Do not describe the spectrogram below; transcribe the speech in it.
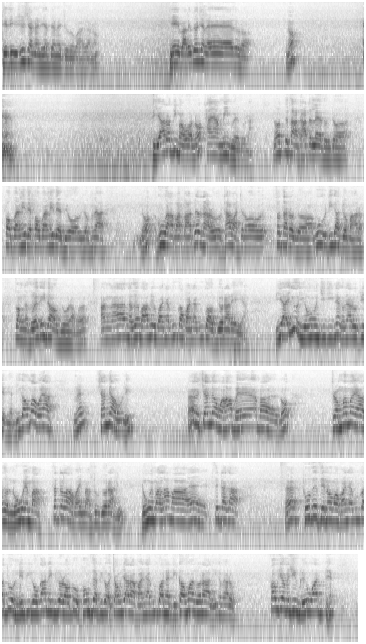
ဒီစီယူ channel လေးကပြန်လဲကြိုးဆိုပါဗျာနော်နေပါလေပြောချင်လဲဆိုတော့နော်ဒီရတော့ဒီမှာပေါ့နော်ထိုင်ရမိနွယ်ဆိုတာနော်တစ္ဆာဓာတ်တလဲဆိုပြီးတော့ပေါက်ပန်းလေးတဲ့ပေါက်ပန်းလေးတဲ့ပြောပြီးတော့ခင်ဗျာနော်အခုကဘာဘာပြဿနာတော့ထားပါကျွန်တော်ဆက်ဆက်တော့ပြောအခုအဓိကပြောမှာကတော့သူကငဇွဲကိစ္စကိုပြောတာပေါ့ဟာငါငဇွဲဘာမျိုးဘာညာကုကဘာညာကုကကိုပြောထားတဲ့အရာ ဒီအကြီးကိုယုံကြည်ကြည်နဲ့ခင်ဗျားတို့ဖြစ်နေတာဒီကောင်မဘောရဟမ်ရှမ်းမြောက်လေဟမ်ရှမ်းမြောက်မှာဟာဘယ်အမနော်ကျွန်တော်မတ်မတ်ရဆိုနိုဝင်ဘာ17လပိုင်းမှာသူပြောတာလीနိုဝင်ဘာလမှာဟဲ့စစ်တပ်ကဟဲ့ထိုးစစ်စင်တော့မှဘာညာကုကသူ့ကိုနေပြီးတော့ကနေပြီးတော့သူ့ကိုဖုံးဆက်ပြီးတော့အကြောင်းကြားတာဘာညာကုကနဲ့ဒီကောင်မပြောတာလीခင်ဗျားတို့စောက်ချက်မရှိဘူးလေဟိုက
